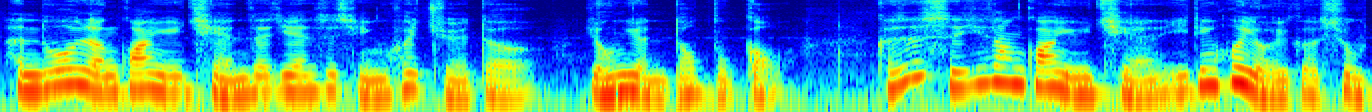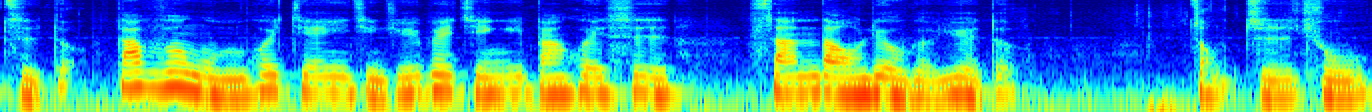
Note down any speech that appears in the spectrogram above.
很多人关于钱这件事情会觉得永远都不够，可是实际上关于钱一定会有一个数字的。大部分我们会建议紧急预备金一般会是三到六个月的总支出。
